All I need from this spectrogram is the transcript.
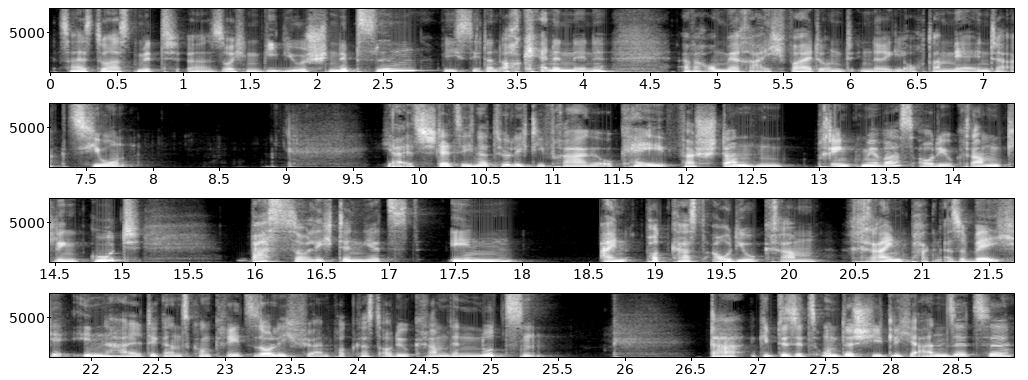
Das heißt, du hast mit äh, solchen Videoschnipseln, wie ich sie dann auch gerne nenne, einfach auch mehr Reichweite und in der Regel auch dann mehr Interaktion. Ja, jetzt stellt sich natürlich die Frage, okay, verstanden, bringt mir was, Audiogramm klingt gut. Was soll ich denn jetzt in ein Podcast-Audiogramm reinpacken? Also welche Inhalte ganz konkret soll ich für ein Podcast-Audiogramm denn nutzen? Da gibt es jetzt unterschiedliche Ansätze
